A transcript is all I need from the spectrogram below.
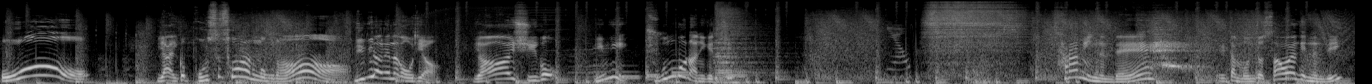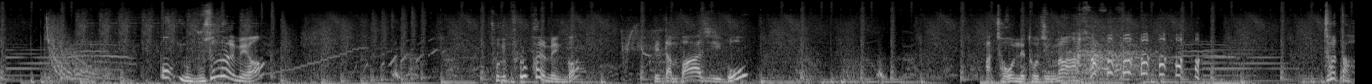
오! 야, 이거 보스 소환하는 거구나. 뉴비 아레나가 어디야? 야, 이씨 이거 이미 죽은 건 아니겠지? 사람이 있는데 일단 먼저 싸워야겠는디? 어? 이거 무슨 열매야? 저게 플로파 열매인가? 일단 빠지고 아 저건 내 도지구나 잡았다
